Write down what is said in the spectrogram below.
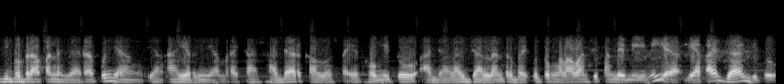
di beberapa negara pun yang yang akhirnya mereka sadar kalau stay at home itu adalah jalan terbaik untuk ngelawan si pandemi ini ya lihat aja gitu.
